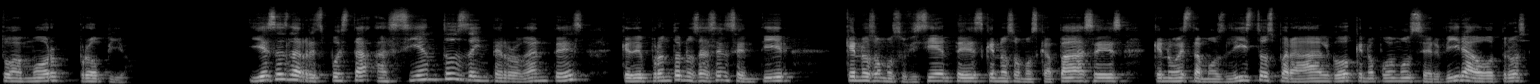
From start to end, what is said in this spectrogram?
tu amor propio. Y esa es la respuesta a cientos de interrogantes que de pronto nos hacen sentir que no somos suficientes, que no somos capaces, que no estamos listos para algo, que no podemos servir a otros,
